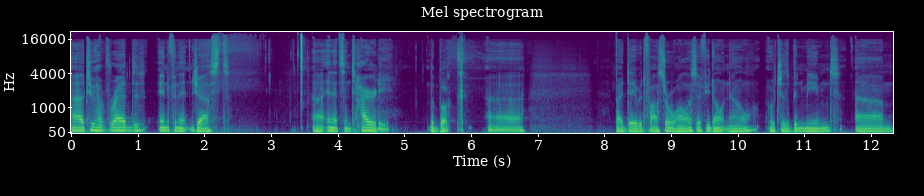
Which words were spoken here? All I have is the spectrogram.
uh, to have read Infinite Jest uh, in its entirety, the book uh, by David Foster Wallace. If you don't know, which has been memed, um,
